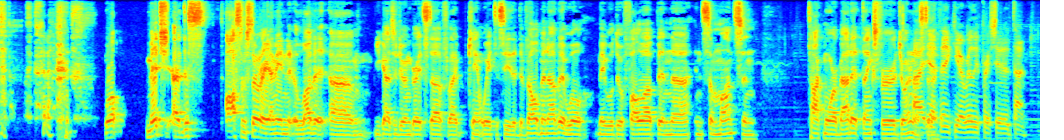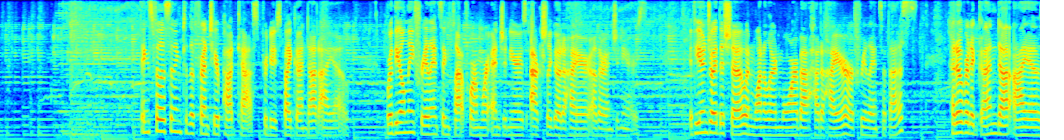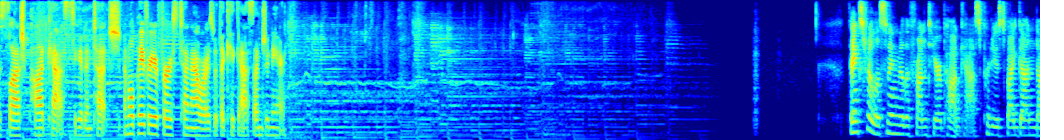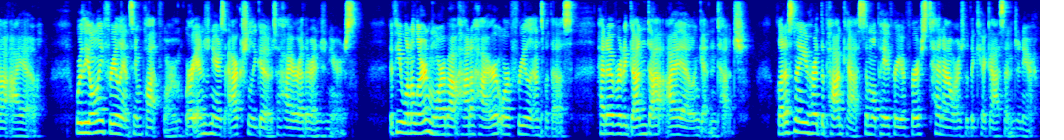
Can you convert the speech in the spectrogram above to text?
well, Mitch, uh, this awesome story. I mean, love it. Um, you guys are doing great stuff. I can't wait to see the development of it. We'll maybe we'll do a follow up in uh, in some months and talk more about it. Thanks for joining us. Uh, yeah, thank you. I really appreciated the time. Thanks for listening to the Frontier podcast produced by Gun.io. We're the only freelancing platform where engineers actually go to hire other engineers. If you enjoyed the show and want to learn more about how to hire or freelance with us, head over to gun.io slash podcast to get in touch, and we'll pay for your first 10 hours with a kick ass engineer. Thanks for listening to the Frontier podcast produced by Gun.io. We're the only freelancing platform where engineers actually go to hire other engineers. If you want to learn more about how to hire or freelance with us, head over to gun.io and get in touch. Let us know you heard the podcast and we'll pay for your first 10 hours with a kick ass engineer.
